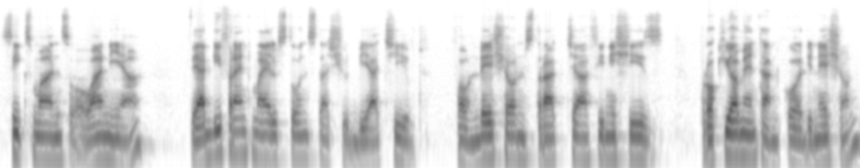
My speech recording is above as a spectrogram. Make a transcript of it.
six months or one year, there are different milestones that should be achieved foundation, structure, finishes, procurement, and coordination.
